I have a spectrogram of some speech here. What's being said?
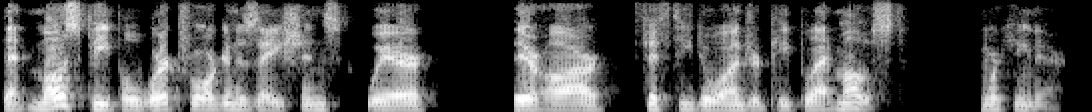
that most people work for organizations where there are 50 to 100 people at most working there.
